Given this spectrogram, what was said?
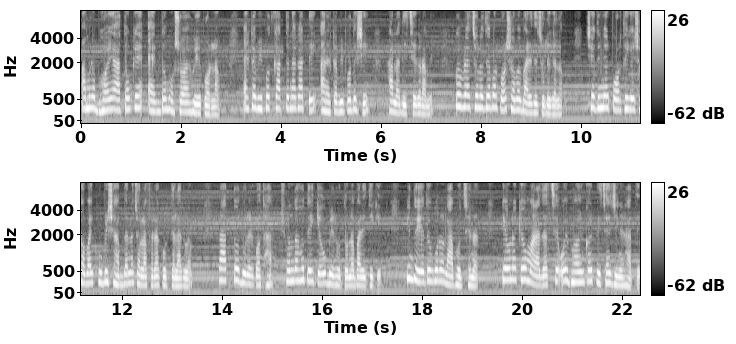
আমরা ভয়ে আতঙ্কে একদম অসহায় হয়ে পড়লাম। একটা বিপদ কাটতে না কাটতেই আর একটা বিপদ এসে হানা দিচ্ছে গ্রামে। কবিরাজ চলে যাবার পর সবাই বাড়িতে চলে গেলাম। সেদিনের পর থেকে সবাই খুবই সাবধানে চলাফেরা করতে লাগলাম। রাত তো দূরের কথা, সন্ধ্যা হতেই কেউ বের হতো না বাড়ি থেকে। কিন্তু এতে কোনো লাভ হচ্ছে না। কেউ না কেউ মারা যাচ্ছে ওই ভয়ঙ্কর পিছায় জিনের হাতে।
